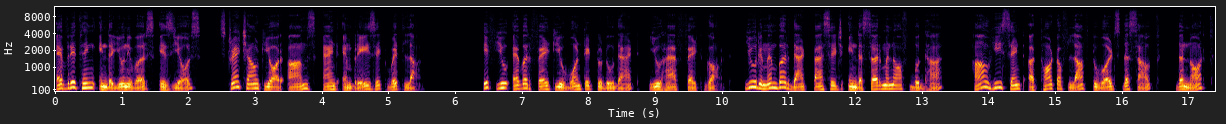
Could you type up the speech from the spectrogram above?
Everything in the universe is yours, stretch out your arms and embrace it with love. If you ever felt you wanted to do that, you have felt God. You remember that passage in the Sermon of Buddha, how he sent a thought of love towards the south, the north,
